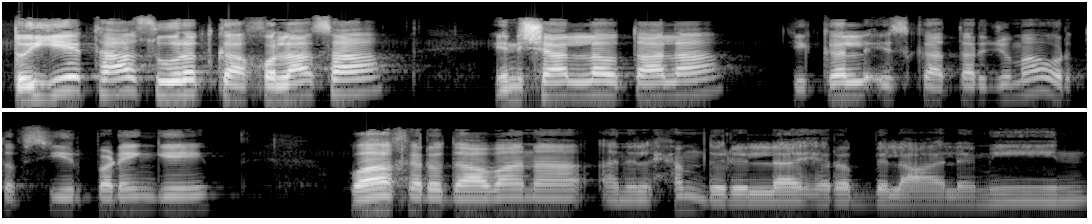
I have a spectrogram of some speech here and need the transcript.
تو یہ تھا سورت کا خلاصہ۔ ان شاء اللہ تعالی کہ کل اس کا ترجمہ اور تفسیر پڑھیں گے۔ واخر داوانا ان الحمد للہ رب العالمین۔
